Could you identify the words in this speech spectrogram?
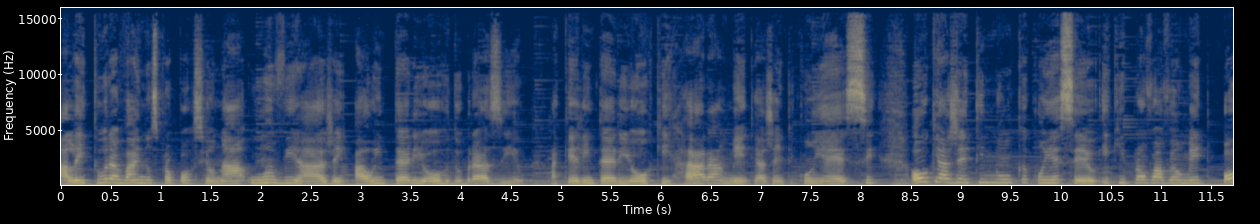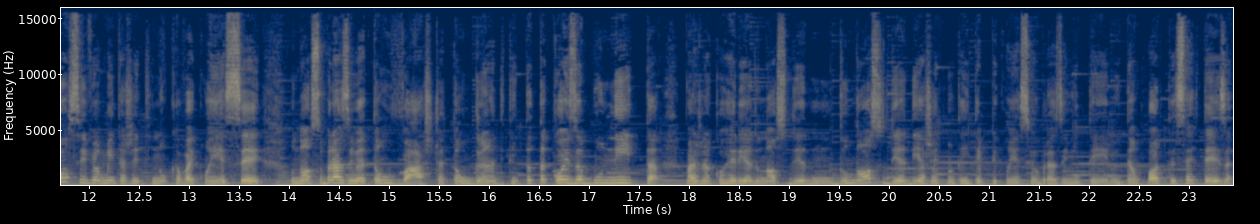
A leitura vai nos proporcionar uma viagem ao interior do Brasil, aquele interior que raramente a gente conhece ou que a gente nunca conheceu e que provavelmente, possivelmente a gente nunca vai conhecer. O nosso Brasil é tão vasto, é tão grande, tem tanta coisa bonita, mas na correria do nosso dia, do nosso dia a dia a gente não tem tempo de conhecer o Brasil inteiro. Então pode ter certeza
